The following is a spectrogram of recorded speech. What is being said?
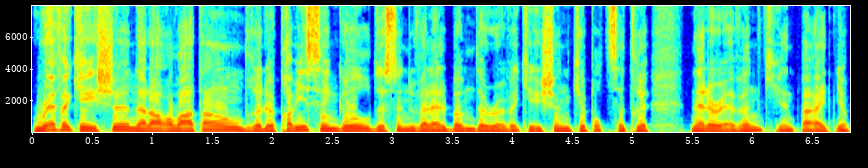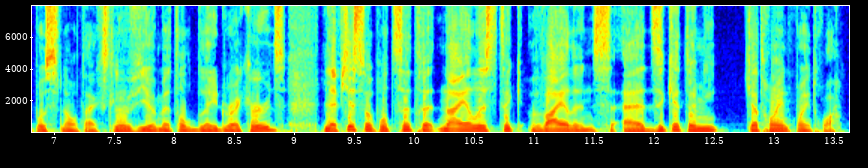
Revocation. Alors, on va entendre le premier single de ce nouvel album de Revocation qui a pour titre Nether Heaven, qui vient de paraître il n'y a pas si longtemps que cela via Metal Blade Records. La pièce a pour titre Nihilistic Violence à Dichotomie 80.3.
